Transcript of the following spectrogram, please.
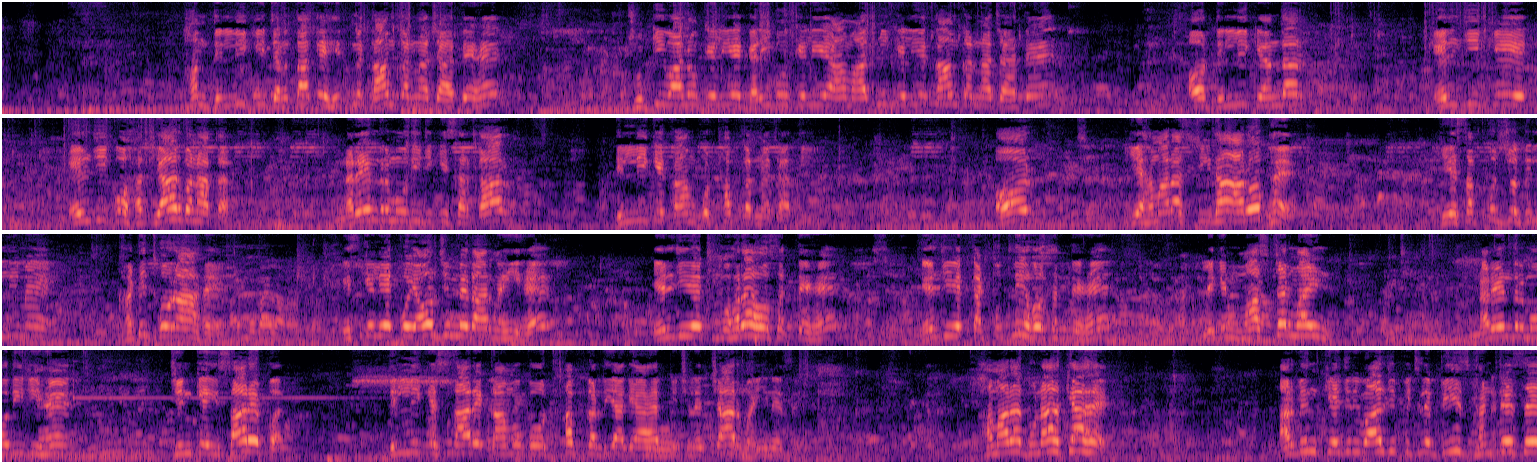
हम दिल्ली की जनता के हित में काम करना चाहते हैं। झुग्गी वालों के लिए, गरीबों के लिए, आम आदमी के लिए काम करना चाहते हैं। और दिल्ली के अंदर एलजी के, एलजी को हथियार बनाकर नरेंद्र मोदी जी की सरकार दिल्ली के काम को ठप करना चाहती है। और ये हमारा सीधा आरोप है कि ये सब कुछ जो दिल्ली में घटित हो रहा है, इसके लिए कोई और जिम्मेदार नहीं है। एलजी एक मोहरा हो सकते हैं, एलजी एक कठपुतली हो सकते हैं, लेकिन मास्टरमाइंड नरेंद्र मोदी जी हैं, जिनके इशारे पर दिल्ली के सारे कामों को ठप कर दिया गया है पिछले चार महीने से। हमारा गुनाह क्या है? अरविंद केजरीवाल जी पिछले 20 घंटे से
